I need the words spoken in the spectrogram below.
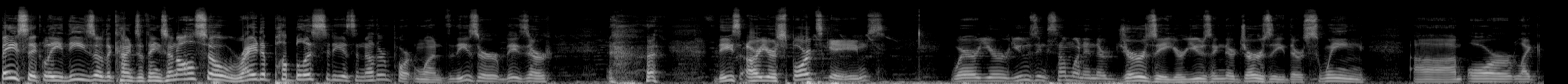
basically, these are the kinds of things and also right of publicity is another important one. These are these are these are your sports games where you're using someone in their jersey, you're using their jersey, their swing, um, or like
